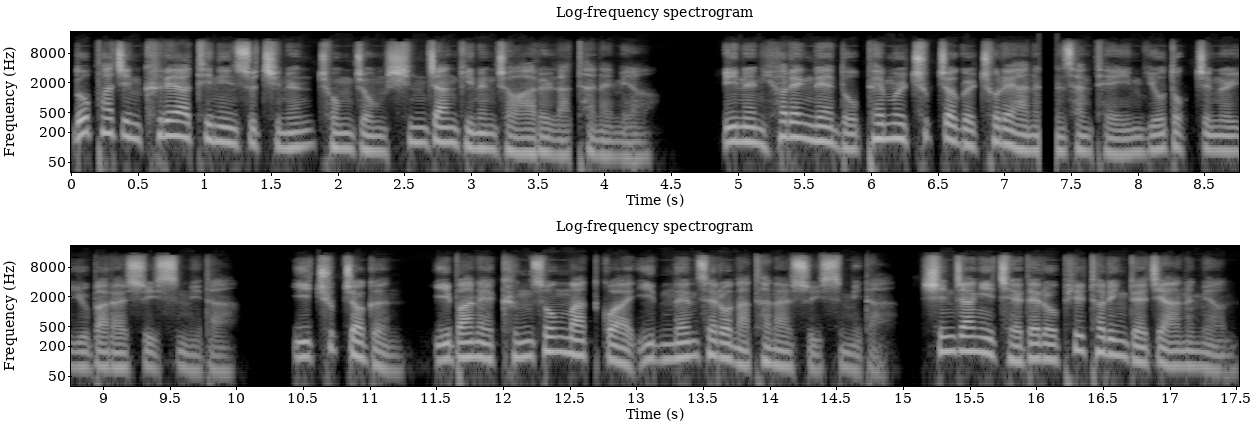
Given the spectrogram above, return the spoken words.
높아진 크레아티닌 수치는 종종 신장 기능 저하를 나타내며 이는 혈액 내 노폐물 축적을 초래하는 상태인 요독증을 유발할 수 있습니다. 이 축적은 입안의 금속 맛과 입 냄새로 나타날 수 있습니다. 신장이 제대로 필터링 되지 않으면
